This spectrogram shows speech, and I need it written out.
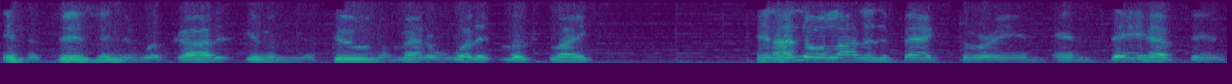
in the vision and what God has given them to do, no matter what it looks like. And I know a lot of the backstory, and, and they have been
